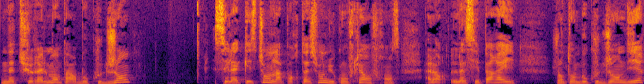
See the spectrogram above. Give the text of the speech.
naturellement par beaucoup de gens, c'est la question de l'importation du conflit en France. Alors là, c'est pareil. J'entends beaucoup de gens dire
